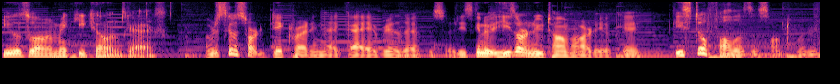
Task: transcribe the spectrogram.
He was one of Mickey Cohen's guys. I'm just gonna start dick riding that guy every other episode. He's gonna he's our new Tom Hardy, okay? He still follows us on Twitter.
